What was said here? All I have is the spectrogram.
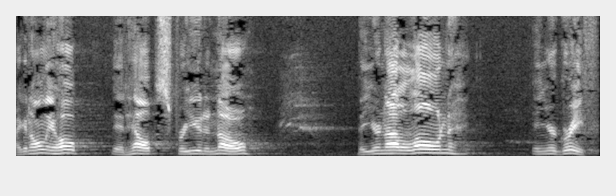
I can only hope it helps for you to know that you're not alone in your grief.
